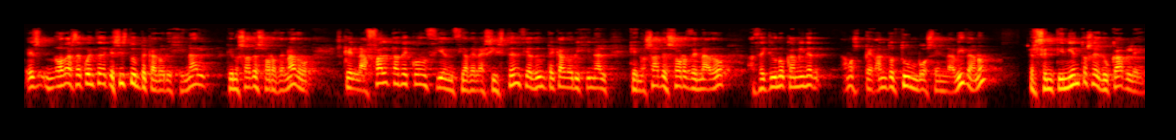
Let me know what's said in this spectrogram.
Es no darse cuenta de que existe un pecado original que nos ha desordenado. Es que la falta de conciencia de la existencia de un pecado original que nos ha desordenado hace que uno camine, vamos, pegando tumbos en la vida, ¿no? El sentimiento es educable,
